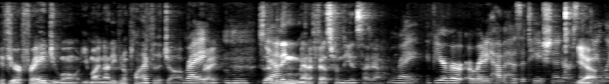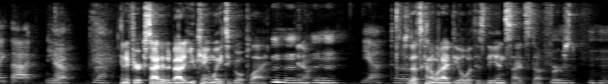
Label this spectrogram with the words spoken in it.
If you're afraid you won't, you might not even apply for the job, Mm-hmm. Right. Right. Mhm. So Yeah. everything manifests from the inside out. Right. If you ever already have a hesitation or something Yeah. like that. Yeah. Yeah. Yeah. And if you're excited about it, you can't wait to go apply. Mm-hmm. You know. Yeah. Totally. So that's kind of what I deal with is the inside stuff 1st Mm-hmm.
